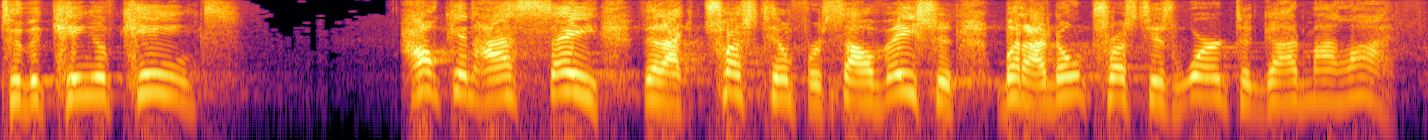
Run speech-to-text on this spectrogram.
to the King of Kings. How can I say that I trust him for salvation, but I don't trust his word to guide my life?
